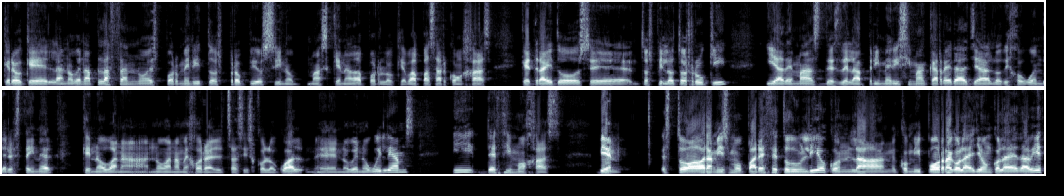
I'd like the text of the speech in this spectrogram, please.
Creo que la novena plaza no es por méritos propios, sino más que nada por lo que va a pasar con Haas, que trae dos, eh, dos pilotos rookie y además desde la primerísima carrera ya lo dijo Wender Steiner que no van a, no van a mejorar el chasis, con lo cual noveno Williams y décimo Haas. Bien, esto ahora mismo parece todo un lío con, la, con mi porra, con la de John, con la de David,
